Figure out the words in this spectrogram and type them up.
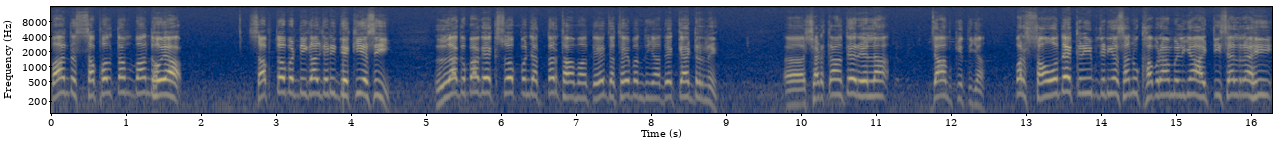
ਬੰਦ ਸਫਲਤਮ ਬੰਦ ਹੋਇਆ ਸਭ ਤੋਂ ਵੱਡੀ ਗੱਲ ਜਿਹੜੀ ਦੇਖੀ ਅਸੀਂ ਲਗਭਗ 175 ਥਾਵਾਂ ਤੇ ਜਥੇਬੰਦੀਆਂ ਦੇ ਕੈਡਰ ਨੇ ਅ, ਸੜਕਾਂ ਤੇ ਰੇਲਾਂ ਜਾਮ ਕੀਤੀਆਂ। ਪਰ 100 ਦੇ ਕਰੀਬ ਜਿਹੜੀਆਂ ਸਾਨੂੰ ਖਬਰਾਂ ਮਿਲੀਆਂ ਆਈਟੀ ਸੈੱਲ ਰਾਹੀਂ,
